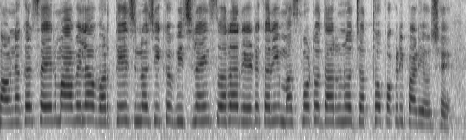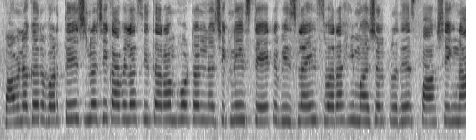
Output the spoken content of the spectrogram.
ભાવનગર શહેરમાં આવેલા વર્તેજ નજીક વિજિલન્સ દ્વારા રેડ કરી મસમોટો દારૂનો જથ્થો પકડી પાડ્યો છે. ભાવનગર વર્તેજ નજીક આવેલા સીતારામ હોટલ નજીકની સ્ટેટ વિજિલન્સ દ્વારા હિમાચલ પ્રદેશ પાસિંગના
